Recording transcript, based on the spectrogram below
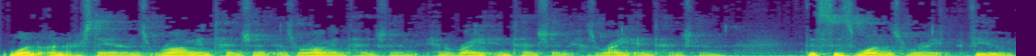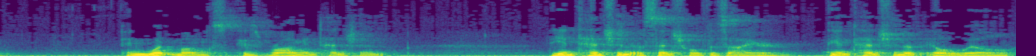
One understands wrong intention is wrong intention and right intention is right intention. This is one's right view. In what monks is wrong intention? The intention of sensual desire, the intention of ill will,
